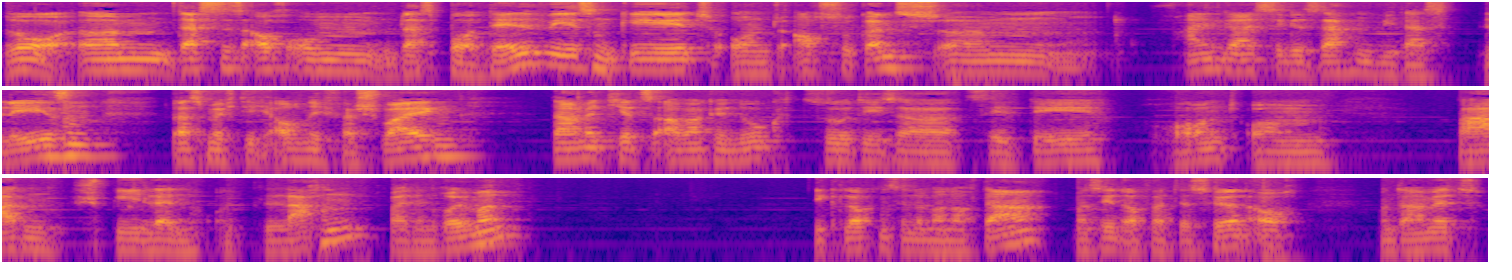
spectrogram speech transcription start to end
So, ähm, dass es auch um das Bordellwesen geht und auch so ganz ähm, feingeistige Sachen wie das Lesen, das möchte ich auch nicht verschweigen. Damit jetzt aber genug zu dieser CD rund um Baden, Spielen und Lachen bei den Römern. Die Glocken sind immer noch da. Man sieht auch, was das hören auch. Und damit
